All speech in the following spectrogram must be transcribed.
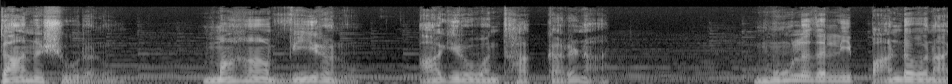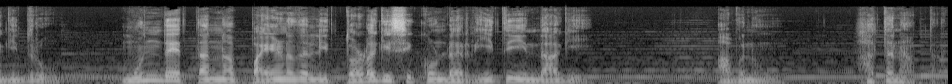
ದಾನಶೂರನು, ಮಹಾವೀರನು ಆಗಿರುವಂಥ ಕರ್ಣ ಮೂಲದಲ್ಲಿ ಪಾಂಡವನಾಗಿದ್ದರೂ ಮುಂದೆ ತನ್ನ ಪಯಣದಲ್ಲಿ ತೊಡಗಿಸಿಕೊಂಡ ರೀತಿಯಿಂದಾಗಿ ಅವನು ಹತನಾಗ್ತಾನೆ.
